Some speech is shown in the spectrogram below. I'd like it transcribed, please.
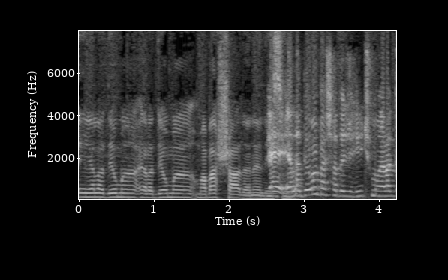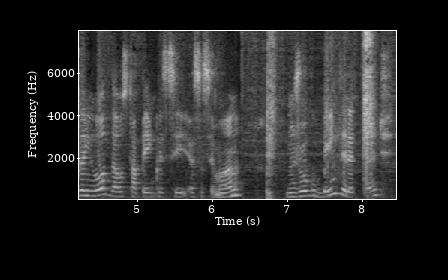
E ela deu uma, ela deu uma, uma baixada, né? Nesse... É, ela deu uma baixada de ritmo, ela ganhou da Ostapenko esse, essa semana, num jogo bem interessante.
